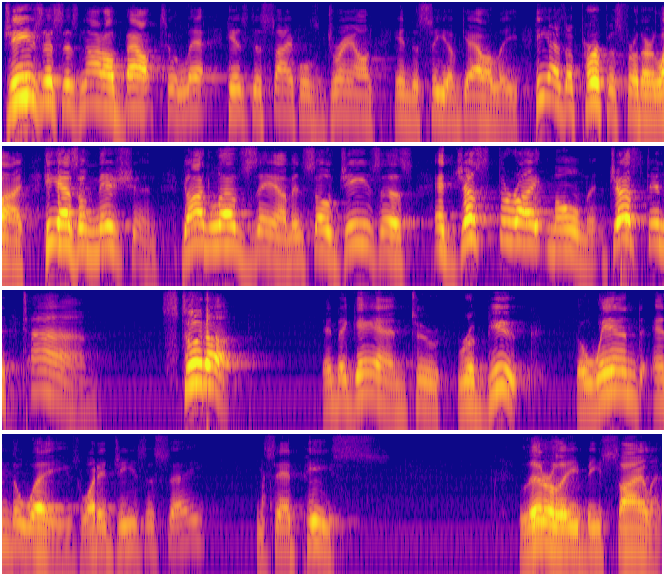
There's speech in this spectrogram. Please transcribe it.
Jesus is not about to let his disciples drown in the Sea of Galilee. He has a purpose for their life, he has a mission. God loves them. And so Jesus, at just the right moment, just in time, stood up and began to rebuke the wind and the waves. What did Jesus say? He said, Peace. Literally, be silent.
